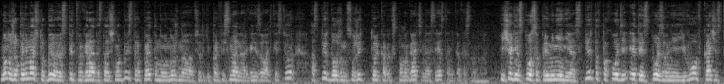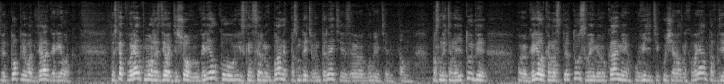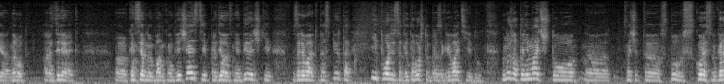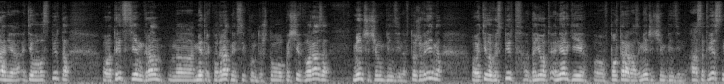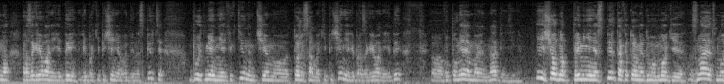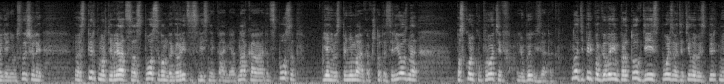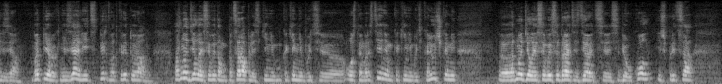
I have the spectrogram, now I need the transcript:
Но нужно понимать, что спирт выгорает достаточно быстро, поэтому нужно все-таки профессионально организовать костер, а спирт должен служить только как вспомогательное средство, а не как основное. Еще один способ применения спирта в походе – это использование его в качестве топлива для горелок. То есть, как вариант, можно сделать дешевую горелку из консервных банок. Посмотрите в интернете, загуглите, там, посмотрите на ютубе. Э, горелка на спирту своими руками. Увидите кучу разных вариантов, где народ разделяет э, консервную банку на две части, проделывает в ней дырочки, заливает туда спирта и пользуется для того, чтобы разогревать еду. Но нужно понимать, что э, значит, скорость выгорания этилового спирта 37 э, грамм на метр квадратный в секунду, что почти в два раза меньше, чем у бензина. В то же время э, этиловый спирт дает энергии э, в полтора раза меньше, чем бензин. А соответственно разогревание еды либо кипячение воды на спирте будет менее эффективным, чем то же самое кипячение либо разогревание еды, выполняемое на бензине. И еще одно применение спирта, о котором, я думаю, многие знают, многие о нем слышали – Э, спирт может являться способом договориться с лесниками. Однако этот способ я не воспринимаю как что-то серьезное, поскольку против любых взяток. Ну а теперь поговорим про то, где использовать этиловый спирт нельзя. Во-первых, нельзя лить спирт в открытую рану. Одно дело, если вы там поцарапались каким-нибудь э, острым растением, какими-нибудь колючками. Э, одно дело, если вы собираетесь сделать себе укол из шприца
